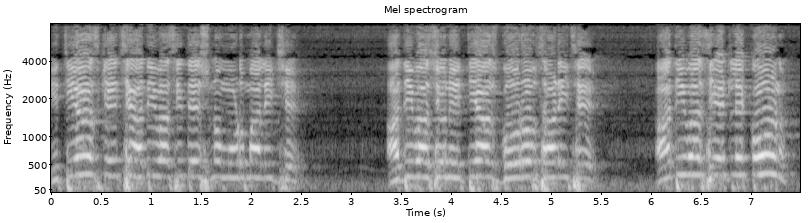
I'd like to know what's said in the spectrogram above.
ઇતિહાસ કહે છે આદિવાસી દેશનો મૂળ માલિક છે. આદિવાસીઓનો ઇતિહાસ ગૌરવશાળી છે. આદિવાસી એટલે કોણ?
